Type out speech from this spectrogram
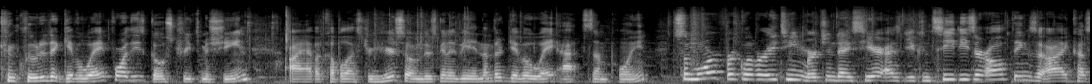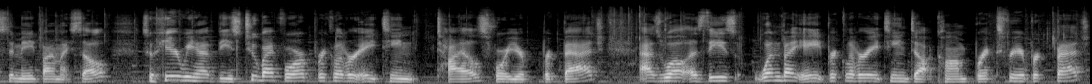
concluded a giveaway for these Ghost Treats machine. I have a couple extra here, so there's going to be another giveaway at some point. Some more BrickLover 18 merchandise here. As you can see, these are all things that I custom made by myself. So here we have these 2x4 BrickLover 18 tiles for your brick badge, as well as these 1x8 bricklover18.com bricks for your brick badge.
